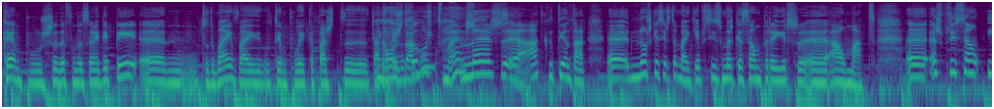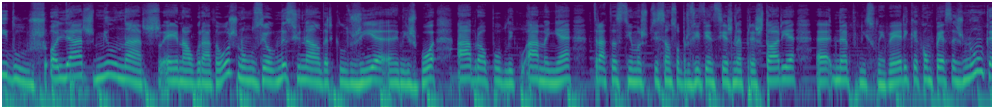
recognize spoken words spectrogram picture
campus da Fundação EDP. Ahm, tudo bem, vai, o tempo é capaz de estar Não um ajudar muito, mas- mas eh, há que tentar. Eh, não esquecer também que é preciso marcação para ir eh, ao mate. Eh, a exposição Ídolos, Olhares Milenares, é inaugurada hoje no Museu Nacional de Arqueologia, em Lisboa. Abre ao público amanhã. Trata-se de uma exposição sobre vivências na pré-história, na Península Ibérica, com peças nunca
